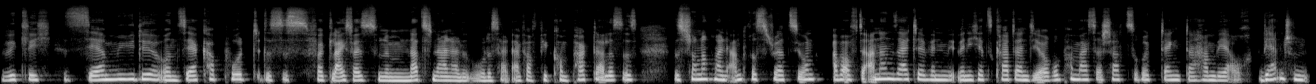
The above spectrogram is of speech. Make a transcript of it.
wirklich sehr müde und sehr kaputt. Das ist vergleichsweise zu einem nationalen, also wo das halt einfach viel kompakter alles ist. Das ist schon nochmal eine andere Situation. Aber auf der anderen Seite, wenn, wenn ich jetzt gerade an die Europameisterschaft zurückdenke, da haben wir ja auch, wir hatten schon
